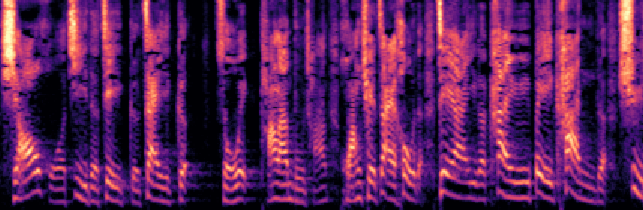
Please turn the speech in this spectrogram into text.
小伙计的这个在一个所谓螳螂捕蝉，黄雀在后的这样一个看与被看的叙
